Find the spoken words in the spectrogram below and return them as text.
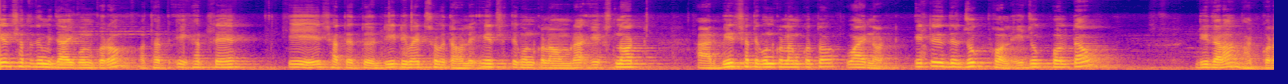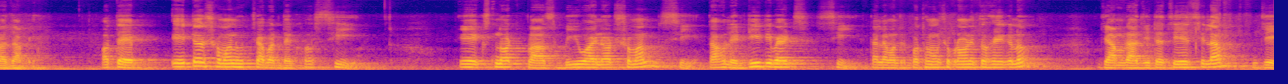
এর সাথে তুমি যাই গুণ করো, অর্থাৎ এক্ষেত্রে এ সাথে তো ডি ডিভাইডস হবে, তাহলে এর সাথে গুণ করলাম আমরা এক্স নট আর বির সাথে গুণ করলাম কত? ওয়াই নট এটার যে যোগফল। এই যোগফলটাও ডি দ্বারা ভাগ করা যাবে। অতএব এটার সমান হচ্ছে আবার দেখো c x nought plus b y nought সমান সি তাহলে ডি ডিভাইডস সি তাহলে আমাদের প্রথম অংশ প্রমাণিত হয়ে গেল যে আমরা যেটা চেয়েছিলাম যে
